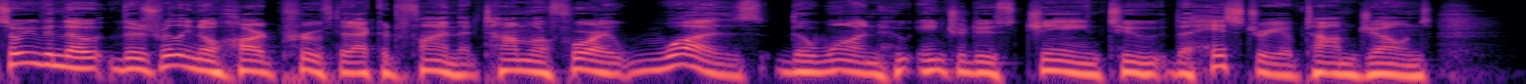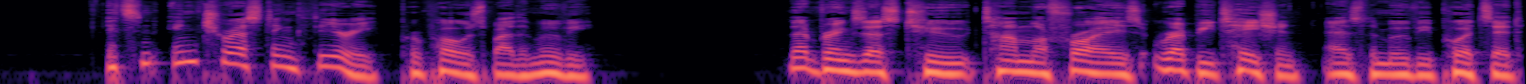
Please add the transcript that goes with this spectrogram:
So even though there's really no hard proof that I could find that Tom Lefroy was the one who introduced Jane to the history of Tom Jones, it's an interesting theory proposed by the movie. That brings us to Tom Lefroy's reputation, as the movie puts it.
